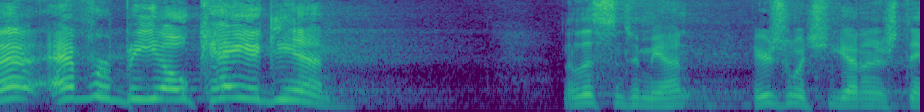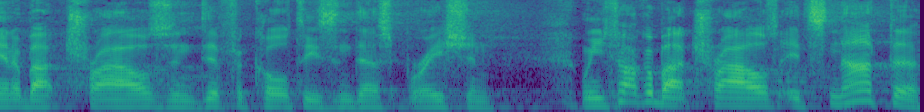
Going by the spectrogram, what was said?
ever be okay again? Now, listen to me. Here's what you got to understand about trials and difficulties and desperation. When you talk about trials, it's not the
